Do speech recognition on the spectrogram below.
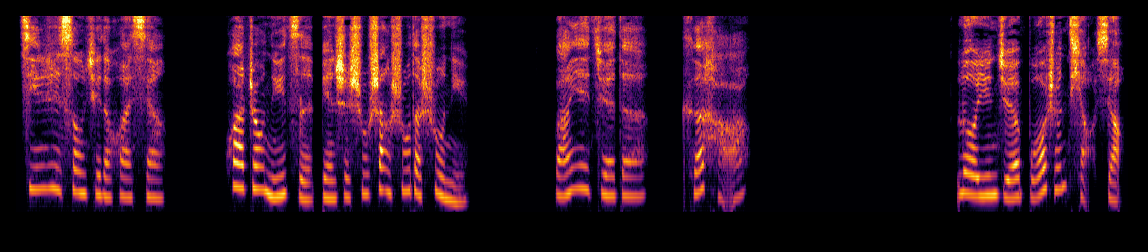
今日送去的画像，画中女子便是书上书的庶女，王爷觉得可好？洛云珏薄唇挑笑，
